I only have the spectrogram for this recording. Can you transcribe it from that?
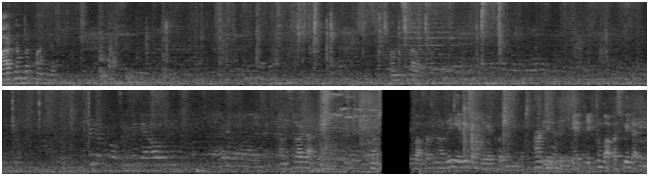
ਵਾਰਡ ਨੰਬਰ 5 ਵਾਪਸ ਨਾਲ ਦੀ ਇਹ ਵੀ ਕੰਪਲੀਟ ਹੋ ਜਾਣਗੇ ਹਾਂਜੀ ਹਾਂਜੀ ਇਹ ਤਰੀਕ ਨੂੰ ਵਾਪਸ ਵੀ ਲੈਣੀ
